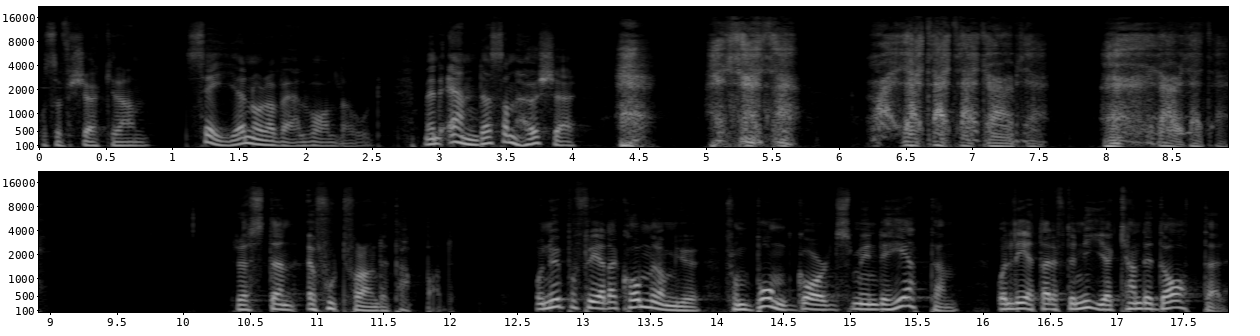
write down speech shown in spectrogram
Och så försöker han säga några väl valda ord. Men det enda som hörs är Rösten är fortfarande tappad. Och nu på fredag kommer de ju från Bondguardsmyndigheten och letar efter nya kandidater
